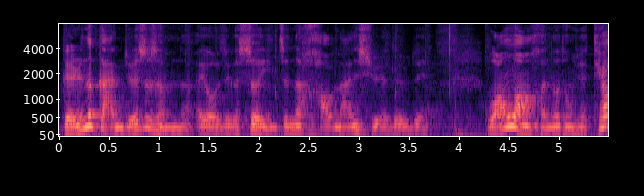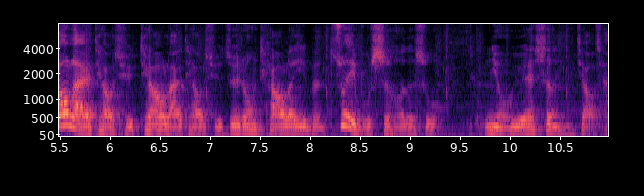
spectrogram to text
给人的感觉是什么呢？哎呦，这个摄影真的好难学，对不对？往往很多同学挑来挑去，挑来挑去，最终挑了一本最不适合的书《纽约摄影教材》，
